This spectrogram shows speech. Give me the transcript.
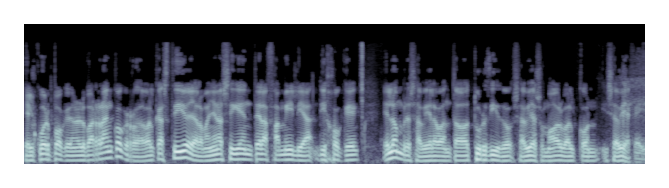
El cuerpo quedó en el barranco que rodeaba el castillo y a la mañana siguiente la familia dijo que el hombre se había levantado aturdido, se había asomado al balcón y se había caído.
